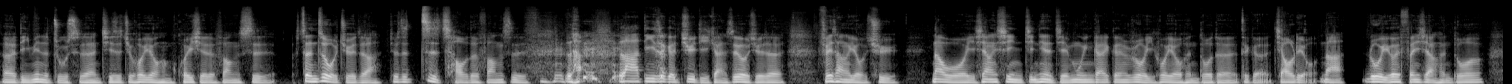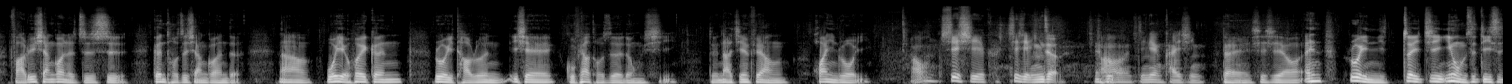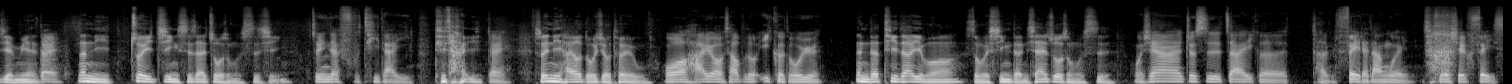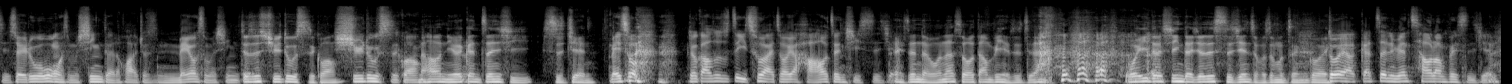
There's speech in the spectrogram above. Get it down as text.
呃，里面的主持人其实就会用很诙谐的方式，甚至我觉得啊，就是自嘲的方式拉拉低这个距离感，所以我觉得非常有趣。那我也相信今天的节目应该跟若乙会有很多的这个交流。那若乙会分享很多法律相关的知识，跟投资相关的。那我也会跟若乙讨论一些股票投资的东西。对，那今天非常欢迎若乙。好，谢谢谢谢赢者，然后今天很开心。对，谢谢哦。哎，若乙，你最近因为我们是第一次见面，对，那你最近是在做什么事情？最近在服替代役。替代役。对，所以你还有多久退伍？我还有差不多一个多月。那你的替代有没有什么心得？你现在做什么事？我现在就是在一个很废的单位做一些废事，所以如果问我什么心得的话，就是没有什么心得，就是虚度时光，虚度时光。然后你会更珍惜时间，没错，就告诉自己出来之后要好好珍惜时间。哎、欸，真的，我那时候当兵也是这样，唯一的心得就是时间怎么这么珍贵。对啊，在里面超浪费时间。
